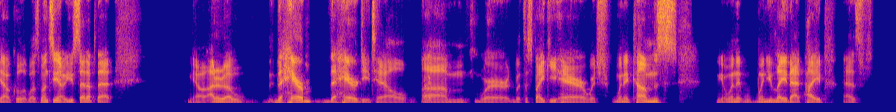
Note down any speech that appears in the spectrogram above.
how cool it was once you know you set up that you know, I don't know the hair, the hair detail, right. um, where with the spiky hair, which when it comes, you know, when it when you lay that pipe, as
